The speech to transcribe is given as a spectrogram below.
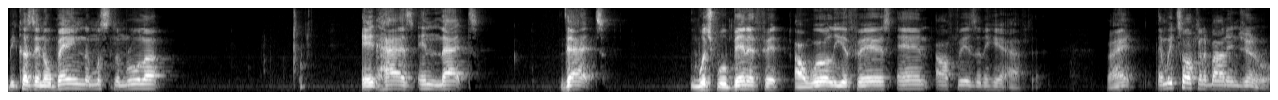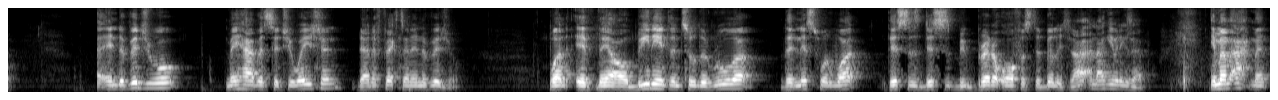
Because in obeying the Muslim ruler, it has in that that which will benefit our worldly affairs and our affairs of the hereafter. Right? And we're talking about in general. An individual may have a situation that affects an individual. But if they are obedient unto the ruler, then this would what? This is this is better off offer stability. And, I, and I'll give you an example. Imam Ahmed,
